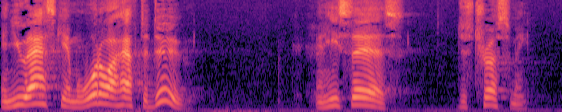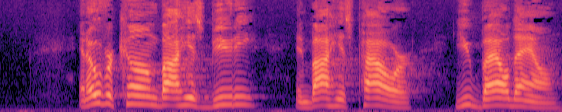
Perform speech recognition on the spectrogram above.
And you ask him, well, what do I have to do? And he says, just trust me. And overcome by His beauty and by His power, you bow down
